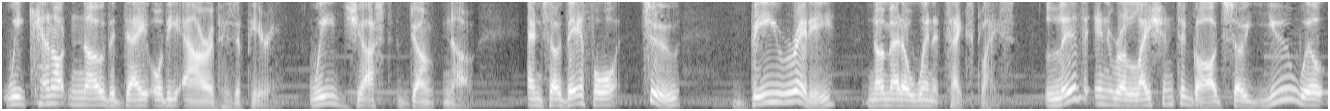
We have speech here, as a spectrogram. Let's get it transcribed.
we cannot know the day or the hour of his appearing. We just don't know. And so therefore, two, be ready no matter when it takes place. Live in relation to God so you will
